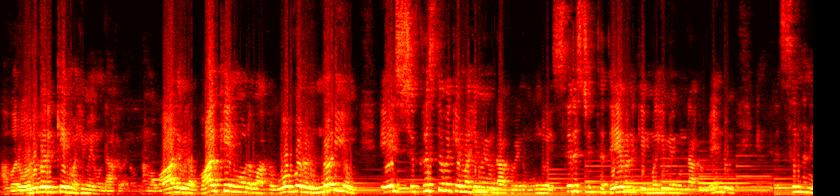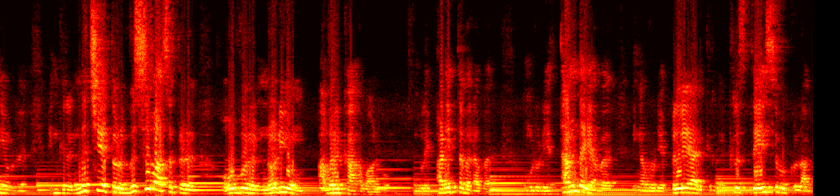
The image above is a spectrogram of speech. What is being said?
அவர் ஒருவருக்கே மகிமை உண்டாக வேண்டும். நம்ம வாழுகிற வாழ்க்கையின் மூலமாக ஒவ்வொரு நொடியும் ஏசு கிறிஸ்துவுக்கே மகிமை உண்டாக வேண்டும். உங்களை சிருஷ்டித்த தேவனுக்கே மகிமை உண்டாக வேண்டும் என்கிற சிந்தனையோடு என்கிற நிச்சயத்தோடு விசுவாசத்தோடு ஒவ்வொரு நொடியும் அவருக்காக வாழ்வோம். உங்களை படைத்தவர் அவர் உங்களுடைய தந்தை அவர் நீங்க அவருடைய பிள்ளையா இருக்கிறீங்க. கிறிஸ்தேசுவுக்குள்ளாக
